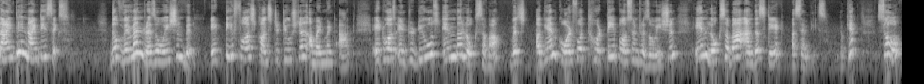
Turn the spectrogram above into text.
1996, the Women Reservation Bill 81st Constitutional Amendment Act. It was introduced in the Lok Sabha which again called for 30% reservation in Lok Sabha and the state assemblies. Okay. So,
